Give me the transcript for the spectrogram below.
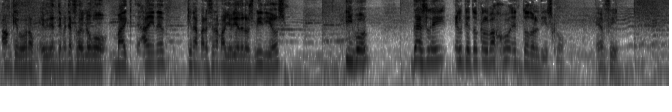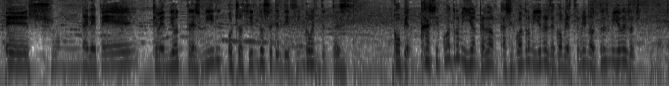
Aunque bueno, evidentemente fue luego Mike Ainez quien aparece en la mayoría de los vídeos y Bob Dasley el que toca el bajo en todo el disco. En fin, es un LP que vendió 3.875 23 copias, casi 4 millones, perdón, casi 4 millones de copias, 3.000, no, 3 millones 800.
